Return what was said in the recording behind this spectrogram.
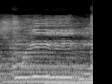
sweet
